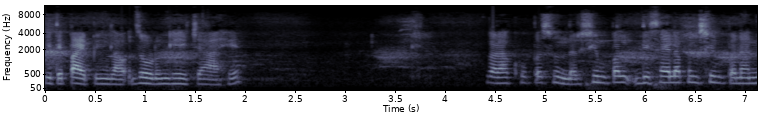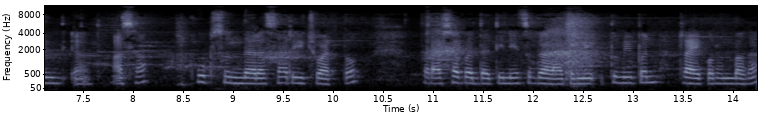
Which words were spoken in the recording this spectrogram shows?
इथे पायपिंग लाव जोडून घ्यायची आहे. गळा खूपच सुंदर सिंपल दिसायला पण सिंपल आणि असा खूप सुंदर असा रिच वाटतो. तर अशा पद्धतीनेच गळा तुम्ही तुम्ही पण ट्राय करून बघा.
